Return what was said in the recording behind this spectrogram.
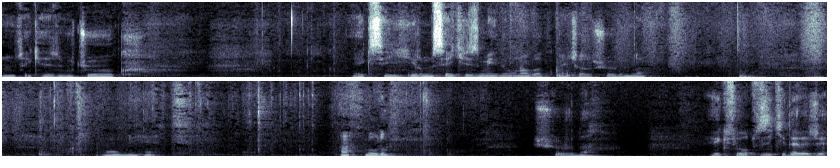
28 buçuk. Eksi 28 miydi? Ona bakmaya çalışıyorum da. Omnihead. Hah buldum. Şurada. Eksi 32 derece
